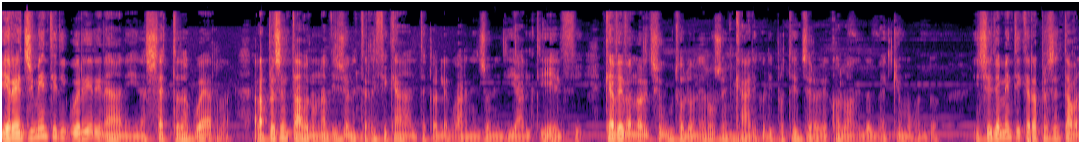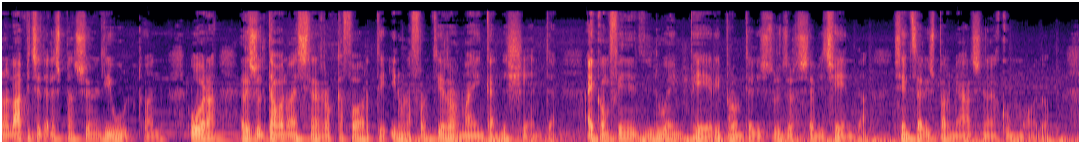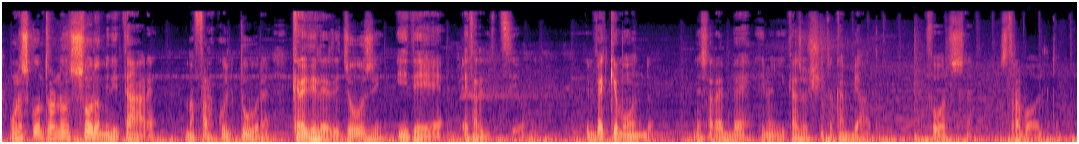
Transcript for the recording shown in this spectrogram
I reggimenti di guerrieri nani in assetto da guerra rappresentavano una visione terrificante per le guarnigioni di alti elfi che avevano ricevuto l'oneroso incarico di proteggere le colonie del vecchio mondo. Insediamenti che rappresentavano l'apice dell'espansione di Ultuan, ora risultavano essere roccaforti in una frontiera ormai incandescente, ai confini di due imperi pronti a distruggersi a vicenda, senza risparmiarsi in alcun modo. Uno scontro non solo militare, ma fra culture, credi religiosi, idee e tradizioni. Il vecchio mondo ne sarebbe in ogni caso uscito cambiato, forse stravolto.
